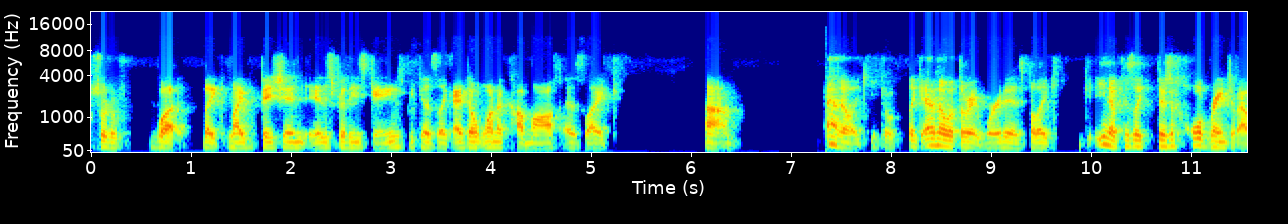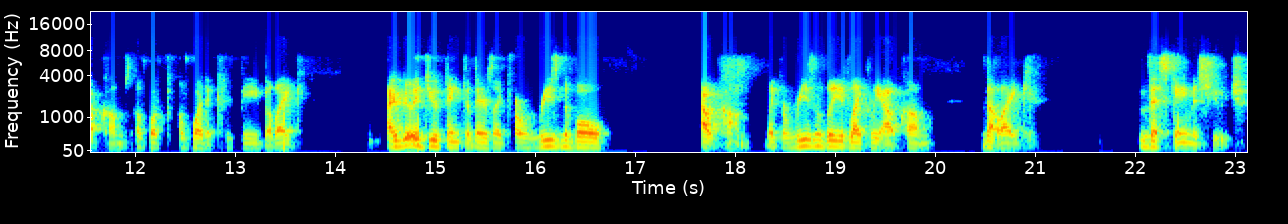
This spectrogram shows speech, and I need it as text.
sort of what like my vision is for these games because like i don't want to come off as like um I don't know, like ego, like I don't know what the right word is, but like you know, because like there's a whole range of outcomes of what of what it could be, but like I really do think that there's like a reasonable outcome, like a reasonably likely outcome that like this game is huge,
